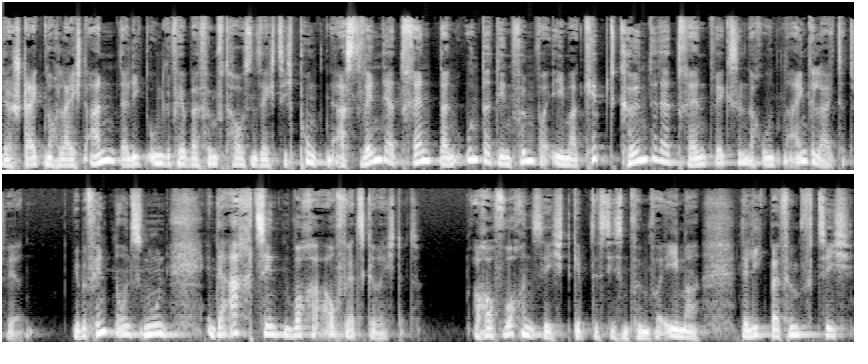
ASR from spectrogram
Der steigt noch leicht an, der liegt ungefähr bei 5060 Punkten. Erst wenn der Trend dann unter den 5er EMA kippt, könnte der Trendwechsel nach unten eingeleitet werden. Wir befinden uns nun in der 18. Woche aufwärts gerichtet. Auch auf Wochensicht gibt es diesen 5er EMA. Der liegt bei 50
